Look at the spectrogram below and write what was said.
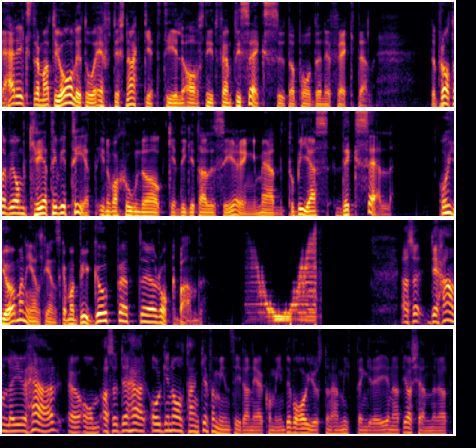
Det här är extra materialet och eftersnacket till avsnitt 56 utav podden Effekten. Då pratar vi om kreativitet, innovation och digitalisering med Tobias Dexell. Och hur gör man egentligen? Ska man bygga upp ett eh, rockband? Alltså det handlar ju här eh, om, alltså det här originaltanken från min sida när jag kom in, det var just den här mittengrejen att jag känner att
